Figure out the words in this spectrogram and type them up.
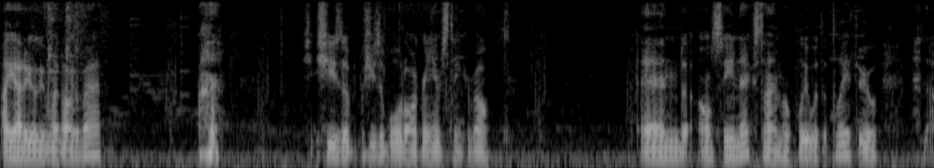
I gotta go give my dog a bath. she, she's a she's a bulldog. Her name's Tinkerbell. And I'll see you next time, hopefully with a playthrough. Uh,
